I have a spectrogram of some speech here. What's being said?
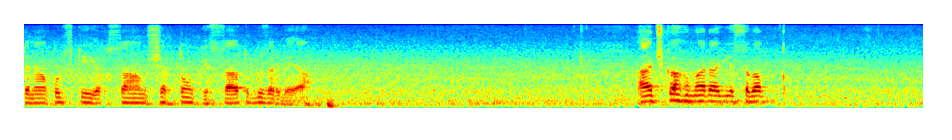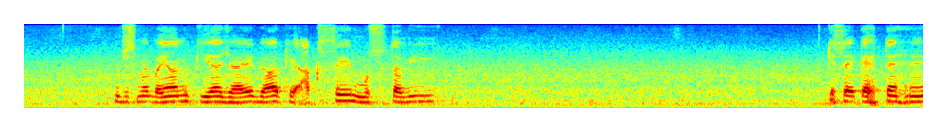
तनाक़ुज़ की अक़साम शर्तों के साथ गुज़र गया। आज का हमारा ये सबक, जिसमें बयान किया जाएगा कि अक्स मुस्तवी किसे कहते हैं,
